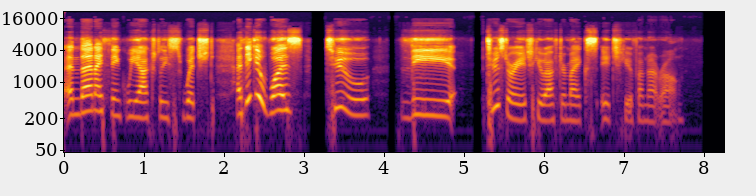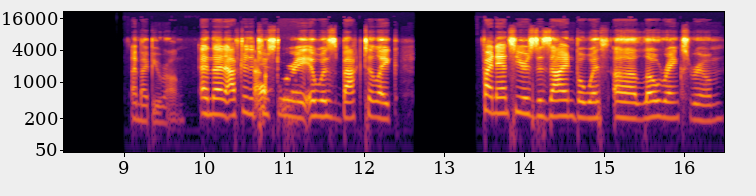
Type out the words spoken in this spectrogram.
And then I think we actually switched. I think it was to the two-story HQ after Mike's HQ, if I'm not wrong. I might be wrong. And then after the Uh, two-story, it was back to like financiers design, but with a low ranks room,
